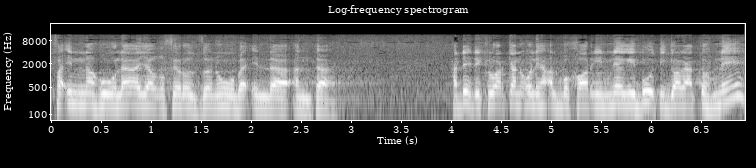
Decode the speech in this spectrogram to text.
fa innahu la yaghfiru dhunuba illa anta. Hadis dikeluarkan oleh al-bukhari 1300 ni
